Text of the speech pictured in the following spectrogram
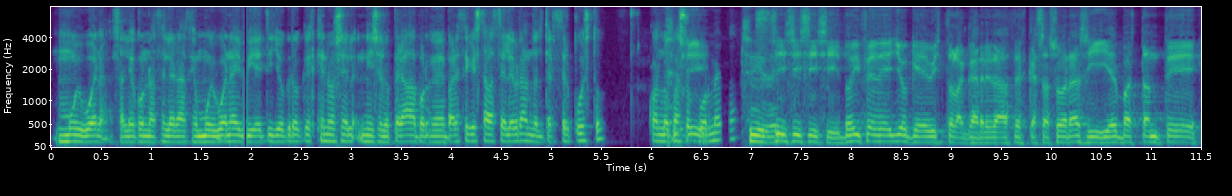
muy buena, salió con una aceleración muy buena y Vietti yo creo que es que no se, ni se lo esperaba, porque me parece que estaba celebrando el tercer puesto cuando pasó Sí. por meta. Sí, Sí, sí, sí, sí. Doy fe de ello que he visto la carrera hace escasas horas y es bastante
